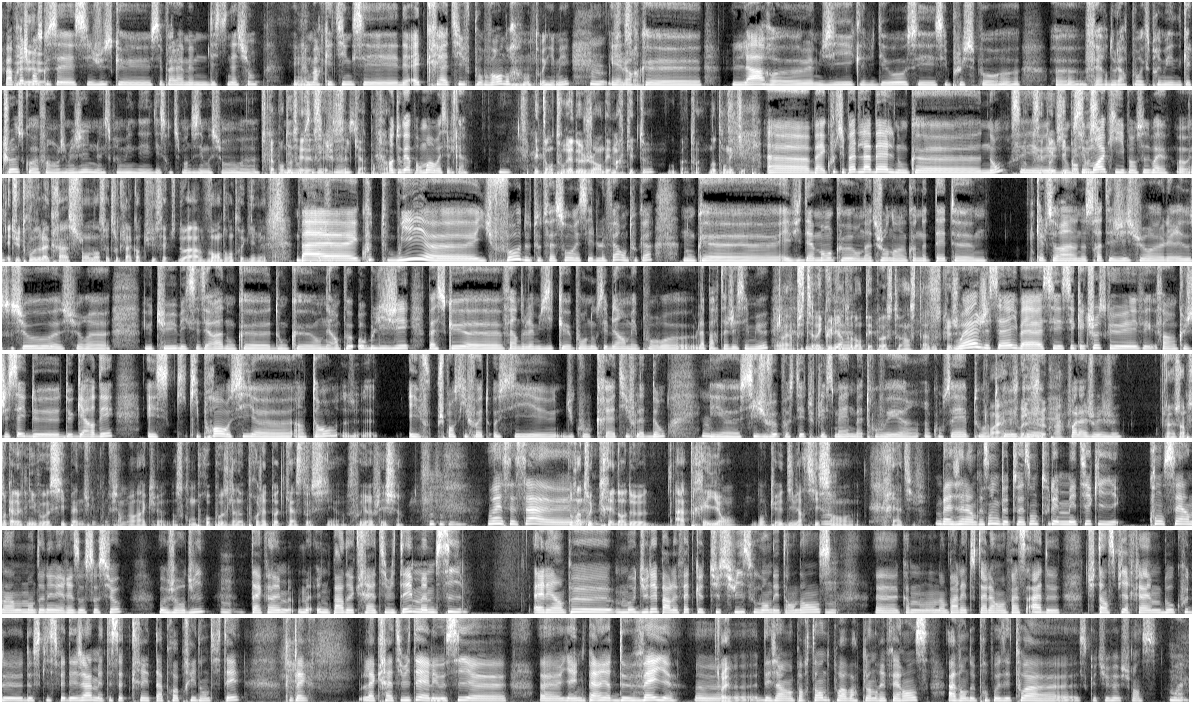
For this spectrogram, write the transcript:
Bah, après, je pense que c'est juste que c'est pas la même destination. Et que le marketing, c'est être créatif pour vendre, entre guillemets. Mm. Et alors ça. que l'art, euh, la musique, la vidéo, c'est plus pour euh, euh, faire de l'art pour exprimer quelque chose, quoi. Enfin, j'imagine, exprimer des, des sentiments, des émotions. En tout cas, pour toi, c'est le cas pour toi. En tout cas, pour moi, ouais, c'est le cas. Mais t'es entouré de gens, des marketeurs ou pas, toi, dans ton équipe? Euh, bah écoute, j'ai pas de label, donc euh, non. C'est Donc moi qui pense. Ouais, ouais, ouais. Et tu trouves de la création dans ces trucs-là quand tu sais que tu dois vendre, entre guillemets ton- Bah euh, écoute, oui, euh, il faut de toute façon essayer de le faire en tout cas. Donc euh, évidemment qu'on a toujours dans un coin de notre tête euh, quelle sera notre stratégie sur euh, les réseaux sociaux, euh, sur euh, YouTube, etc. Donc euh, donc euh, on est un peu obligé parce que euh, faire de la musique pour nous c'est bien, mais pour euh, la partager c'est mieux. Ouais, en plus, t'es régulière, toi, dans tes posts Insta, de ce que j'ai Ouais, j'essaye. Bah, c'est c'est quelque chose que, enfin, que j'essaye de, de garder et ce qui, qui prend aussi euh, un temps. Et je pense qu'il faut être aussi, euh, du coup, créatif là-dedans. Mm. Et euh, si je veux poster toutes les semaines, bah, trouver un, un concept ou un Ouais, truc. jouer le euh, jeu, quoi. Voilà, jouer le jeu. J'ai l'impression qu'à notre niveau aussi, Pen, tu me confirmeras que dans ce qu'on me propose là, notre projet de podcast aussi, il faut y réfléchir. Ouais, c'est ça. euh, Dans un truc cré... dans de... attrayant, donc euh, divertissant, euh, créatif. Bah, j'ai l'impression que de toute façon, tous les métiers qui concernent à un moment donné les réseaux sociaux, aujourd'hui, Mm. t'as quand même une part de créativité, même si elle est un peu modulée par le fait que tu suis souvent des tendances. Mm. Euh, comme on en parlait tout à l'heure en face A, de, tu t'inspires quand même beaucoup de, de ce qui se fait déjà, mais tu essaies de créer ta propre identité. Donc la, la créativité, elle est Mm. aussi... euh, euh, Il y a une période de veille euh, déjà importantes pour avoir plein de références avant de proposer toi euh, ce que tu veux, je pense. Ouais.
